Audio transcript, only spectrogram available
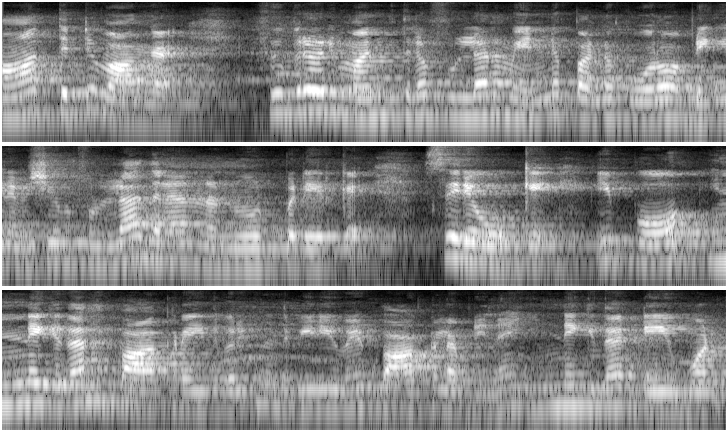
பார்த்துட்டு வாங்க. பிப்ரவரி மந்தில் ஃபுல்லாக நம்ம என்ன பண்ண போகிறோம் அப்படிங்கிற விஷயம் ஃபுல்லாக அதெல்லாம் நான் நோட் பண்ணியிருக்கேன். சரி ஓகே இப்போது இன்றைக்கி தான் நான் பார்க்குறேன். இது வரைக்கும் இந்த வீடியோவே பார்க்கல அப்படின்னா இன்றைக்கி தான் டே ஒன்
